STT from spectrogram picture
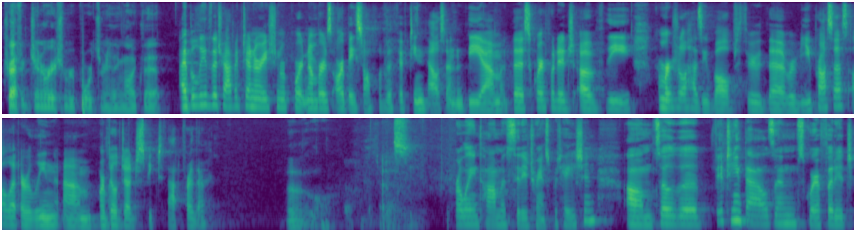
traffic generation reports or anything like that. I believe the traffic generation report numbers are based off of the 15,000. The, um, the square footage of the commercial has evolved through the review process. I'll let Arlene um, or Bill Judge speak to that further. Oh. That's, Arlene Thomas, City Transportation. Um, So the 15,000 square footage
